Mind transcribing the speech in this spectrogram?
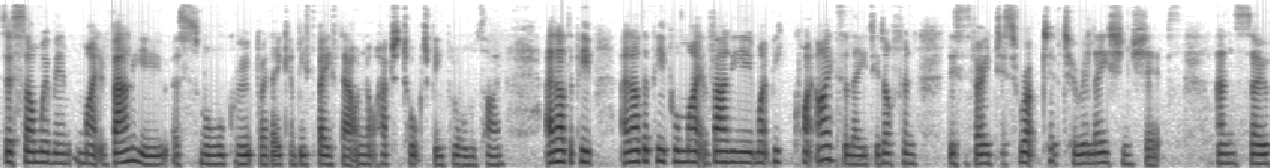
So some women might value a small group where they can be spaced out and not have to talk to people all the time. And other people and other people might value might be quite isolated. Often this is very disruptive to relationships. And so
